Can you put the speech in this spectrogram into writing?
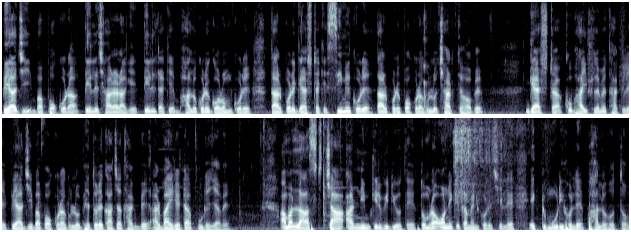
পেঁয়াজি বা পকোড়া তেলে ছাড়ার আগে তেলটাকে ভালো করে গরম করে, তারপরে গ্যাসটাকে সিমে করে, তারপরে পকোড়াগুলো ছাড়তে হবে। গ্যাসটা খুব হাই ফ্লেমে থাকলে পেঁয়াজি বা পকোড়াগুলো ভেতরে কাঁচা থাকবে আর বাইরেটা পুড়ে যাবে। আমার লাস্ট চা আর নিমকির ভিডিওতে তোমরা অনেকে কমেন্ট করেছিলে, একটু মুড়ি হলে ভালো হতো।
